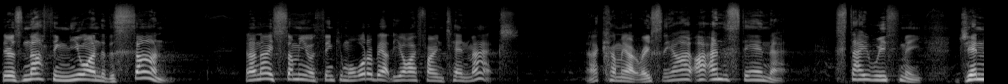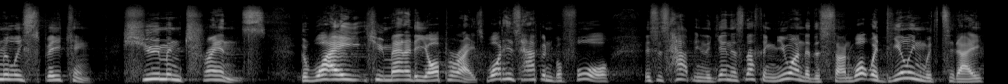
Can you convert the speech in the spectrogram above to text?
There is nothing new under the sun. And I know some of you are thinking, well, what about the iPhone 10 Max? That come out recently. I, I understand that. Stay with me. Generally speaking, human trends, the way humanity operates, what has happened before, this is happening again. There's nothing new under the sun. What we're dealing with today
